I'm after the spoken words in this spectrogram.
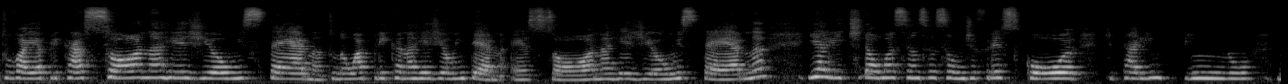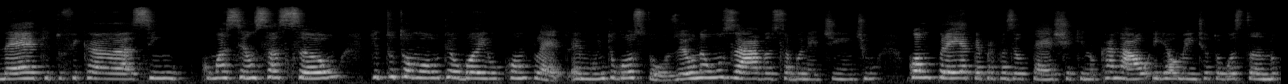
tu vai aplicar só na região externa, tu não aplica na região interna, é só na região externa. E ali te dá uma sensação de frescor, que tá limpinho, né? Que tu fica assim com uma sensação que tu tomou o teu banho completo. É muito gostoso. Eu não usava sabonete íntimo, comprei até para fazer o teste aqui no canal e realmente eu tô gostando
